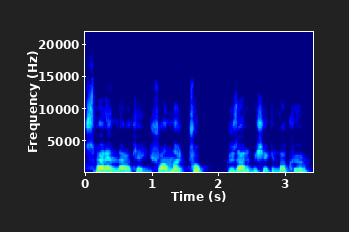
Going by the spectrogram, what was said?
Süper Ender okey. Şu anda çok güzel bir şekilde akıyorum.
